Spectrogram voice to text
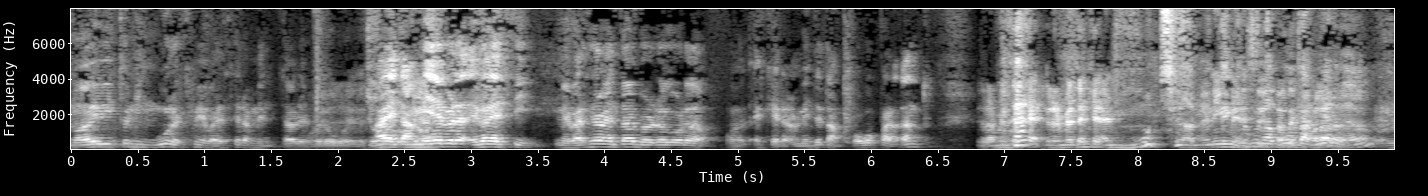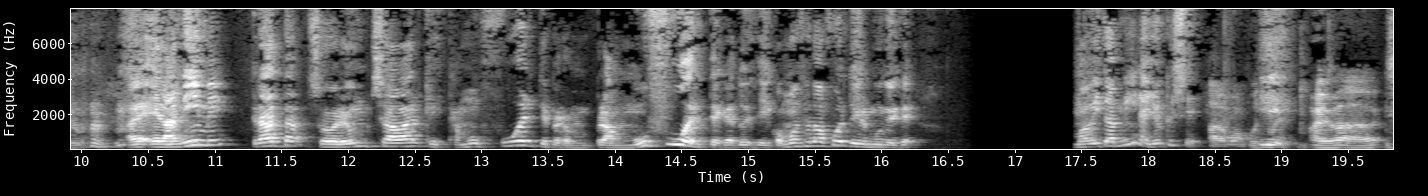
No he visto ninguno, es que me parece lamentable. Pero bueno. Yo- A ver, yo- también es verdad, iba a decir, me parece lamentable, pero lo he recordado. Es que realmente tampoco es para tanto. Realmente es que, realmente es que hay muchos animes Es una esta puta temporada. mierda, ¿no? A ver, el anime trata sobre un chaval que está muy fuerte, pero en plan muy fuerte, que tú dices, ¿y ¿cómo está tan fuerte? Y el mundo dice, más vitamina, yo qué sé. Algo, pues, Y Ahí va, ¿eh?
